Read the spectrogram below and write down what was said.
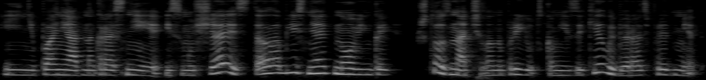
и, непонятно краснея и смущаясь, стала объяснять новенькой, что значило на приютском языке выбирать предмет.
